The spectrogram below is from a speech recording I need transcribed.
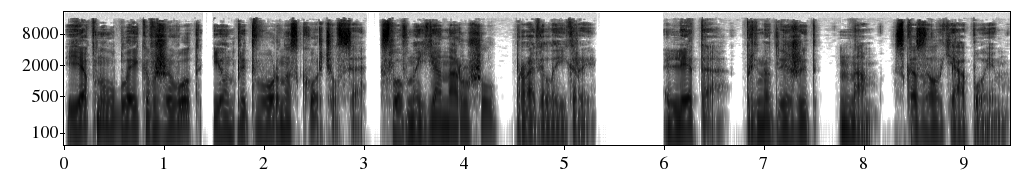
Я пнул Блейка в живот, и он притворно скорчился, словно я нарушил правила игры. «Лето принадлежит нам», — сказал я обоим.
